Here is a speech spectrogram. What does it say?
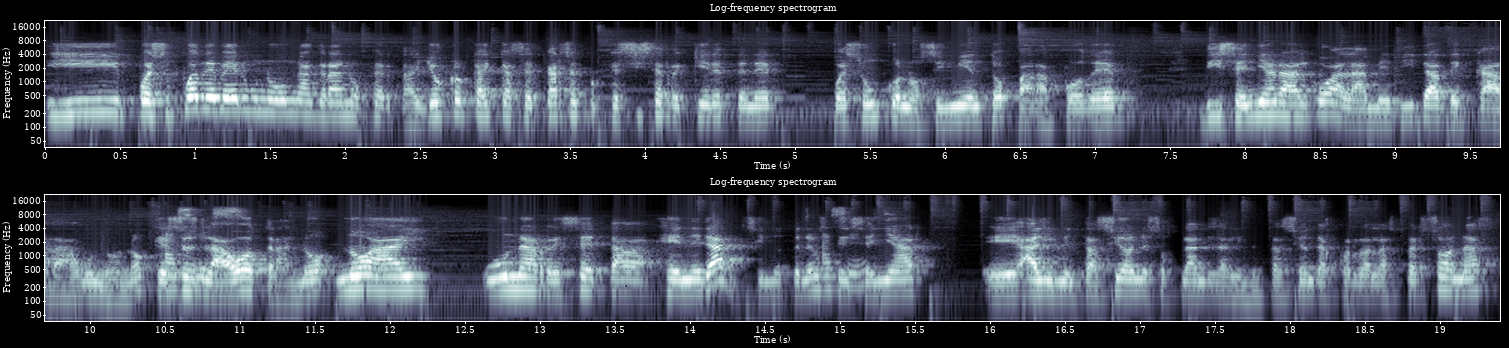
y pues puede ver uno una gran oferta. Yo creo que hay que acercarse porque sí se requiere tener pues un conocimiento para poder diseñar algo a la medida de cada uno, ¿no? Que eso es, la otra, no, no hay una receta general, sino tenemos que diseñar eh, alimentaciones o planes de alimentación de acuerdo a las personas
